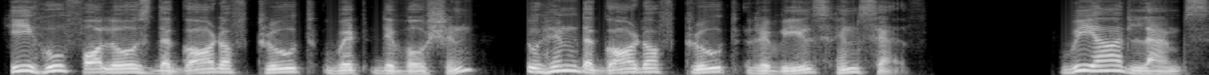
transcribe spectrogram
He who follows the God of truth with devotion, to him the God of truth reveals himself. We are lamps,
